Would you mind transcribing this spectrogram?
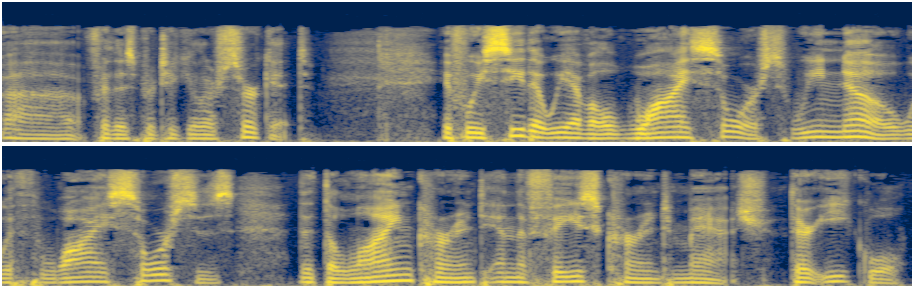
uh, for this particular circuit. If we see that we have a Y source, we know with Y sources that the line current and the phase current match. They're equal.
